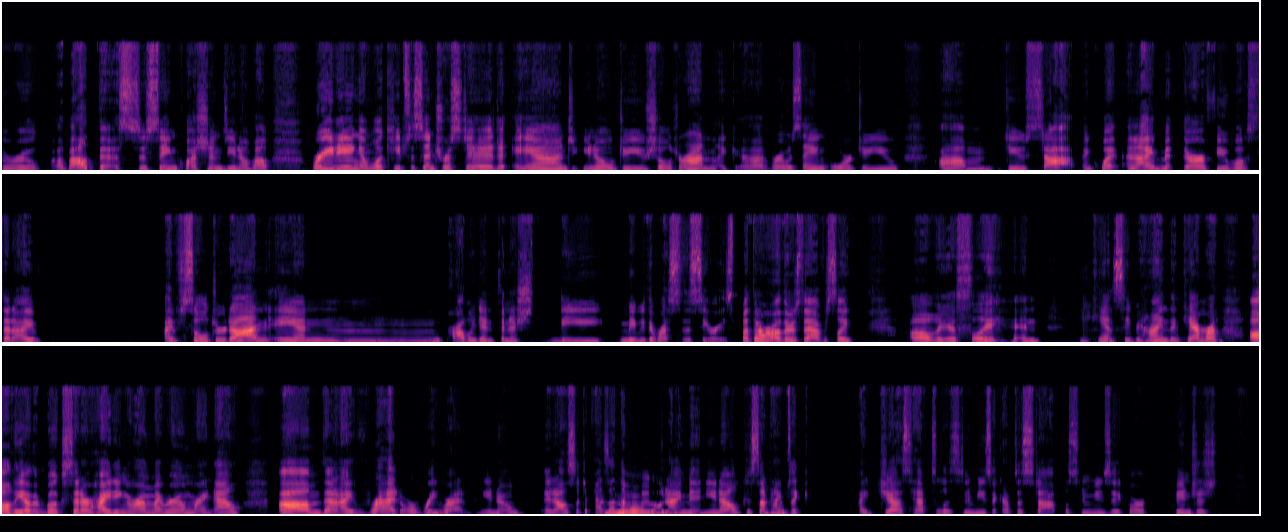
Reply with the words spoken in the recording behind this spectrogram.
group about this the same questions you know about reading and what keeps us interested and you know do you soldier on like uh Ro was saying or do you um do you stop and quit? And i admit there are a few books that i've i've soldiered on and probably didn't finish the maybe the rest of the series but there are others that obviously obviously and you can't see behind the camera all the other books that are hiding around my room right now um, that I've read or reread, you know. It also depends on yeah. the mood I'm in, you know, because sometimes like I just have to listen to music. I have to stop, listen to music or binge a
